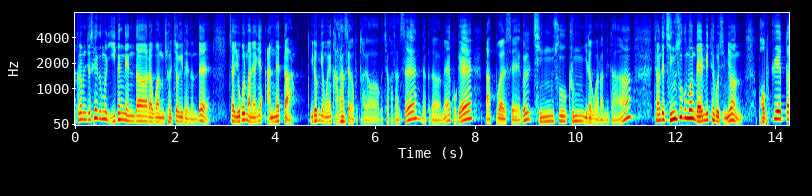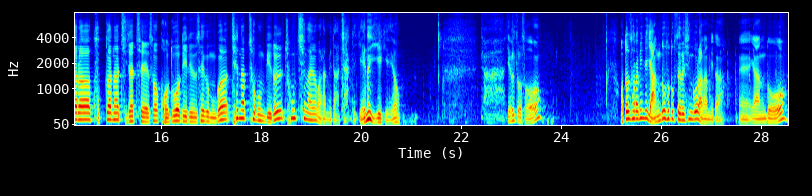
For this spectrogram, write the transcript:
그럼 이제 세금을 200 낸다라고 하는 결정이 되는데 자 요걸 만약에 안 냈다. 이런 경우에 가산세가 붙어요. 그렇죠? 가산세. 자, 그다음에 그게 납부할 세액을 징수금이라고 말합니다. 자, 근데 징수금은 맨 밑에 보시면 법규에 따라 국가나 지자체에서 거두어 들이는 세금과 체납 처분비를 총칭하여 말합니다. 자, 얘는 이 얘기예요. 자, 예를 들어서 어떤 사람이 이제 양도소득세를 신고를 안 합니다. 예, 양도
